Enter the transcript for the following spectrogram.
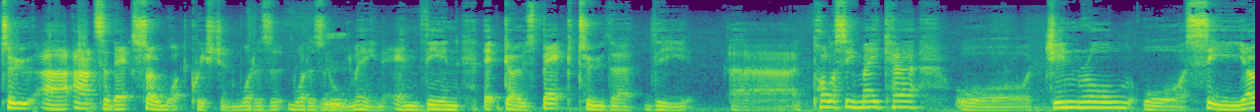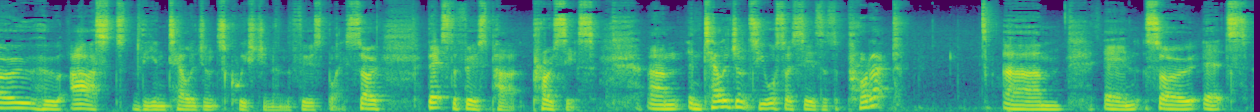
to uh, answer that so what question. What does it? What does it all mean? And then it goes back to the the uh, policymaker or general or CEO who asked the intelligence question in the first place. So that's the first part process. Um, intelligence, he also says, is a product. Um, and so it's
